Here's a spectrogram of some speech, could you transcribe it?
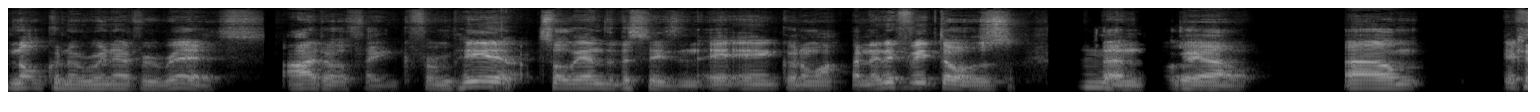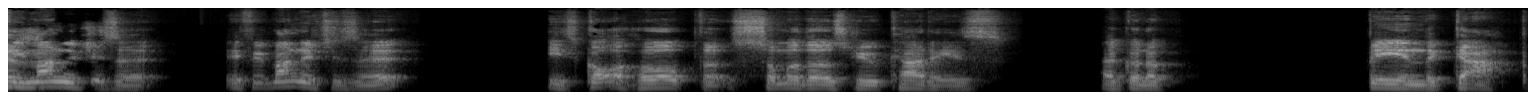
not going to win every race. I don't think from here yeah. till the end of the season, it ain't going to happen. And if it does, no. then bloody hell. Um, if he manages it, if he manages it, he's got to hope that some of those Ducatis are going to be in the gap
